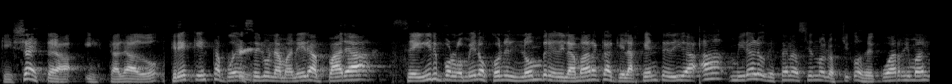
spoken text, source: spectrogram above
que ya está instalado. ¿Crees que esta puede ser una manera para seguir por lo menos con el nombre de la marca, que la gente diga, ah, mira lo que están haciendo los chicos de Quarryman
